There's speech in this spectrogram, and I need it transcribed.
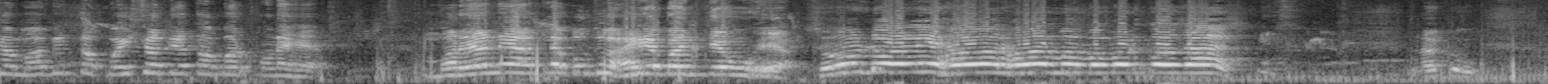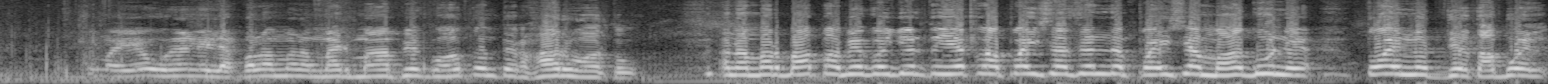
પૈસા માગે તો પૈસા દેતા બર પડે હે. મરે ને એટલે બધું હારે બંધ દેવું હે. શું ડોલી હવાર હવારમાં બબડતો જાસ નટુ એમાં એવું હે ને લે ભલા મને મારી મા ભેગો હતો ને ત્યારે સારું હતું. અને મારા બાપા ભેગો ગયો ને તો એટલા પૈસા છે ને પૈસા માગું ને તોય નથી દેતા બોલ.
